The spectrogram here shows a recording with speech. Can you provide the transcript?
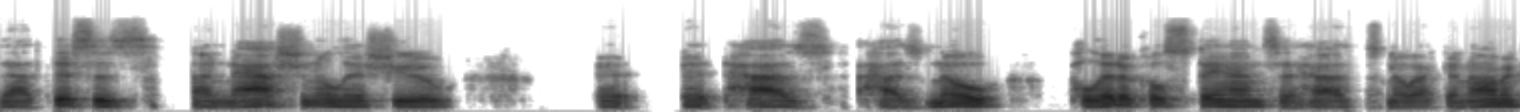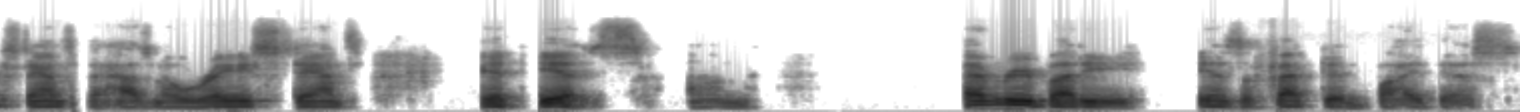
that this is a national issue. It, it has has no political stance. It has no economic stance. It has no race stance. It is. Um, everybody is affected by this.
